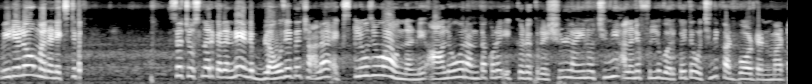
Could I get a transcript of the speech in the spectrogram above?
వీడియోలో మన నెక్స్ట్ సో చూస్తున్నారు కదండి అండ్ బ్లౌజ్ అయితే చాలా ఎక్స్క్లూజివ్గా ఉందండి. ఆల్ ఓవర్ అంతా కూడా ఇక్కడ క్రష్డ్ లైన్ వచ్చింది అలానే ఫుల్ వర్క్ అయితే వచ్చింది కట్ బార్డర్ అనమాట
